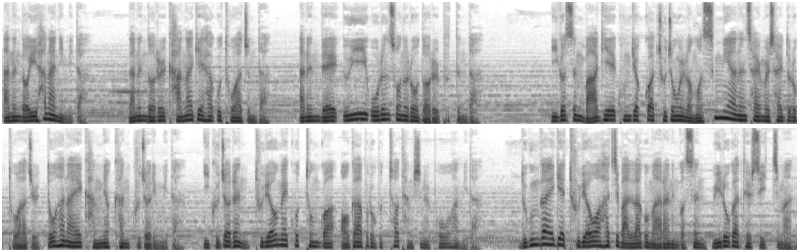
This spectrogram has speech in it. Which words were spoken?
나는 너희 하나님이다. 나는 너를 강하게 하고 도와준다. 나는 내 의의 오른손으로 너를 붙든다 이것은 마귀의 공격과 조종을 넘어 승리하는 삶을 살도록 도와줄 또 하나의 강력한 구절입니다. 이 구절은 두려움의 고통과 억압으로부터 당신을 보호합니다. 누군가에게 두려워하지 말라고 말하는 것은 위로가 될 수 있지만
